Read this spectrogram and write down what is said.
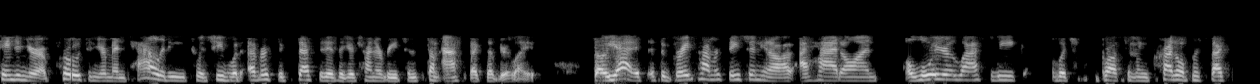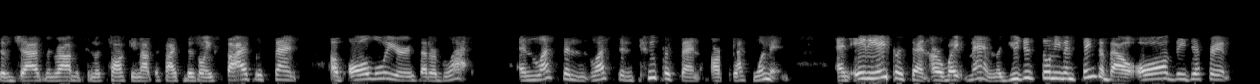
changing your approach and your mentality to achieve whatever success it is that you're trying to reach in some aspect of your life. So yeah, it's, it's a great conversation. You know, I, I had on a lawyer last week, which brought some incredible perspective. Jasmine Robinson was talking about the fact that there's only 5% of all lawyers that are black and less than, less than 2% are black women and 88% are white men. Like you just don't even think about all the different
